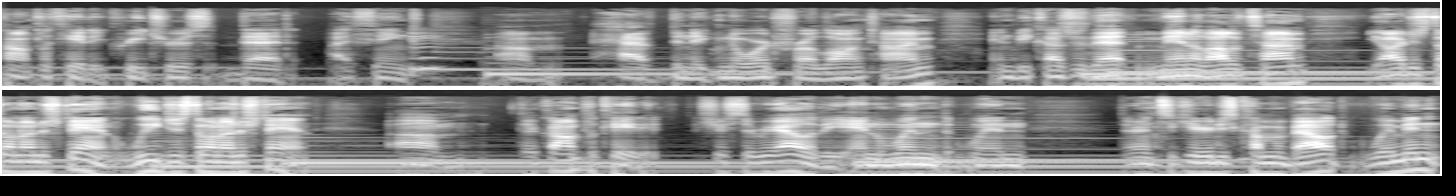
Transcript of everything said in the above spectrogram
complicated creatures that I think um, have been ignored for a long time. And because of that, men, a lot of time, y'all just don't understand. We just don't understand. Um, they're complicated. It's just the reality. And when when their insecurities come about, women,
